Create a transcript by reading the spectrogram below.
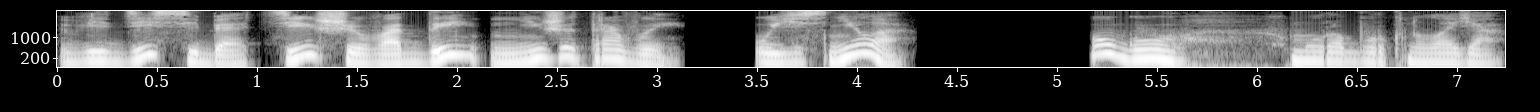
веди себя тише воды, ниже травы. Уяснила? — Угу, — хмуро буркнула я.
